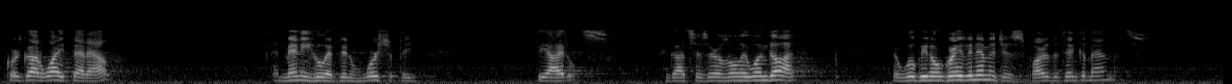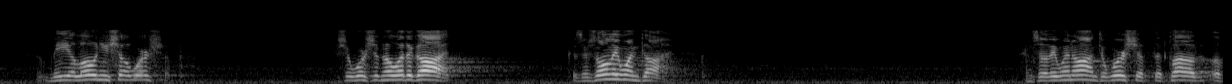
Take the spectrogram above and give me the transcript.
Of course, God wiped that out. And many who had been worshiping the idols. And God says there is only one God. There will be no graven images, part of the Ten Commandments. Me alone you shall worship. Shall worship no other God, because there's only one God. And so they went on to worship the cloud of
